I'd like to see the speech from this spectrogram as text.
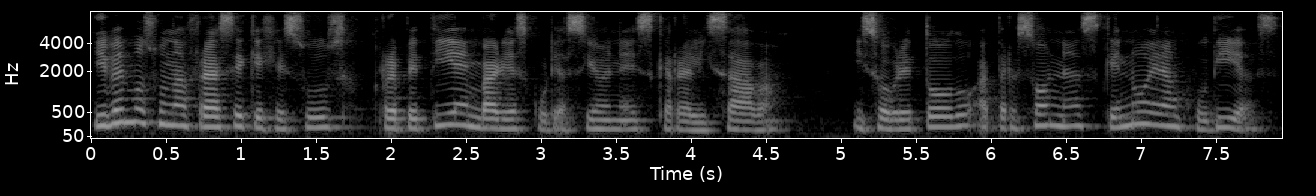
Y vemos una frase que Jesús repetía en varias curaciones que realizaba, y sobre todo a personas que no eran judías,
